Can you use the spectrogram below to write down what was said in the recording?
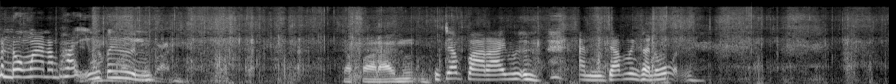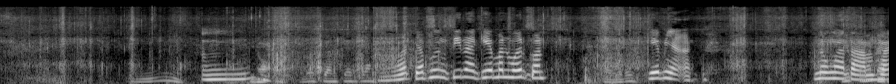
มันลงมาน้ำพายอิ๋วตื่น จับปลาลายมือจับปลาลายมือ อันนี้จับเป็นขนุนอืมพี่น้องเราเก็บเก็บเก็บอ๋อจะพึ่งตีละเก็บมันเวิร์ดก่อนเอาเลยเก็บอยากลงมาตามไพ่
